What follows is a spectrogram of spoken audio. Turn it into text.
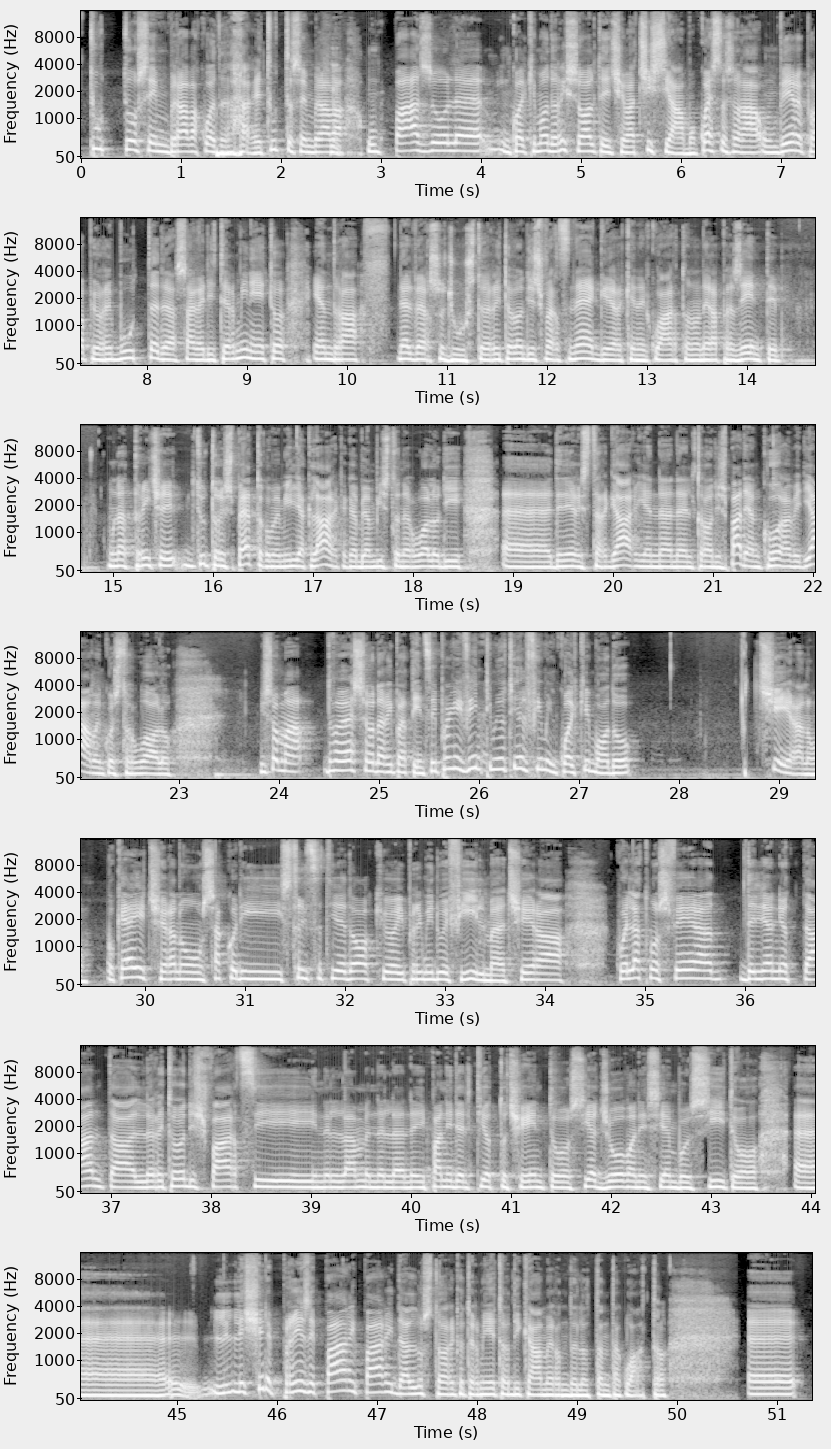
tutto sembrava quadrare, tutto sembrava un puzzle in qualche modo risolto e diceva ci siamo, questo sarà un vero e proprio reboot della saga di Terminator e andrà nel verso giusto. Il ritorno di Schwarzenegger che nel quarto non era presente un'attrice di tutto rispetto come Emilia Clarke che abbiamo visto nel ruolo di eh, Daenerys Targaryen nel Trono di Spade ancora vediamo in questo ruolo insomma doveva essere una ripartenza i primi 20 minuti del film in qualche modo c'erano, ok? C'erano un sacco di strizzatine d'occhio ai primi due film, c'era quell'atmosfera degli anni Ottanta, il ritorno di Schwarzi nella, nel, nei panni del T800, sia giovane sia imbolsito, eh, le, scene prese pari pari dallo storico Terminator di Cameron dell'84. Eh,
